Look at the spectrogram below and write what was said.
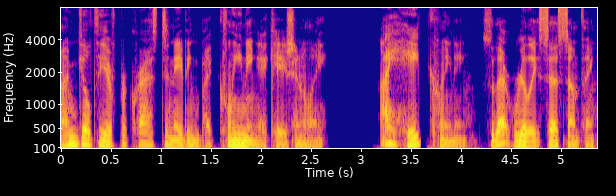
I'm guilty of procrastinating by cleaning occasionally. I hate cleaning, so that really says something.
